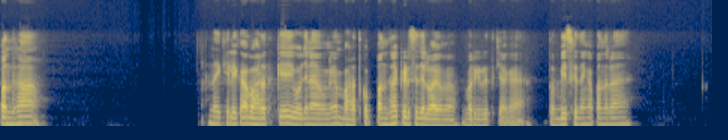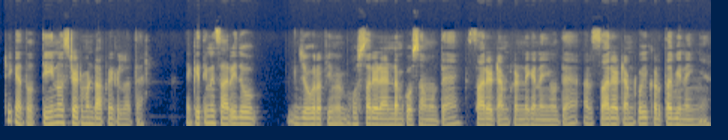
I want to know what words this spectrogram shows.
पंद्रह देखिए लिखा? भारत के योजना आयोग ने भारत को पंद्रह कृषि जलवायु में वर्गीकृत किया गया है। तो बीस की जगह पंद्रह है। ठीक है तो तीनों स्टेटमेंट आपके गलत है। कितनी सारी जो ज्योग्राफी में बहुत सारे रैंडम क्वेश्चन होते हैं, सारे अटैम्प्ट करने के नहीं होते हैं, और सारे अटैम्प्ट कोई करता भी नहीं है।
